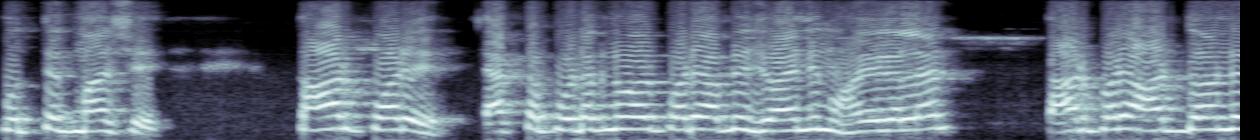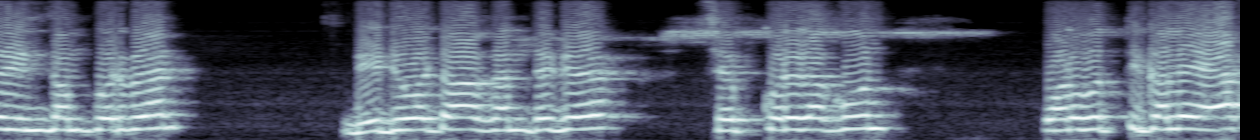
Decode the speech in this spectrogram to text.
প্রত্যেক মাসে। তারপরে একটা প্রোডাক্ট নেওয়ার পরে আপনি জয়েনিং হয়ে গেলেন। তারপরে আট ধরনের ইনকাম করবেন। ভিডিওটা এখান থেকে সেভ করে রাখুন। পরবর্তীকালে এক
